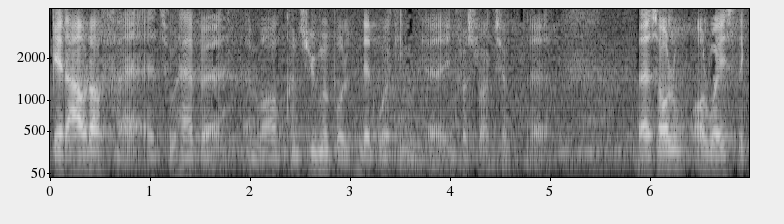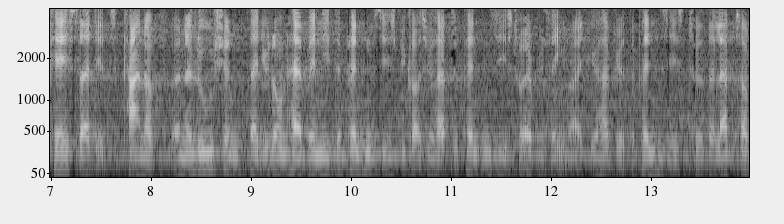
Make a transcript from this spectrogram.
get out of uh, to have a, a, more consumable networking uh, infrastructure. There's al always the case that it's kind of an illusion that you don't have any dependencies because you have dependencies to everything, right? You have your dependencies to the laptop,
